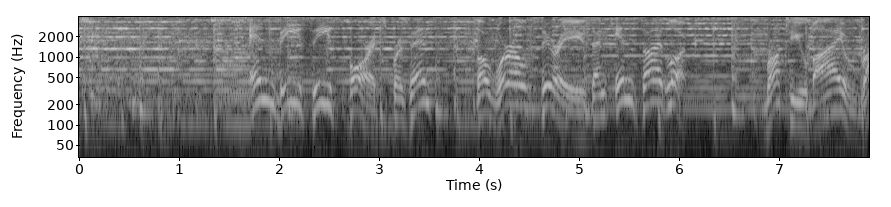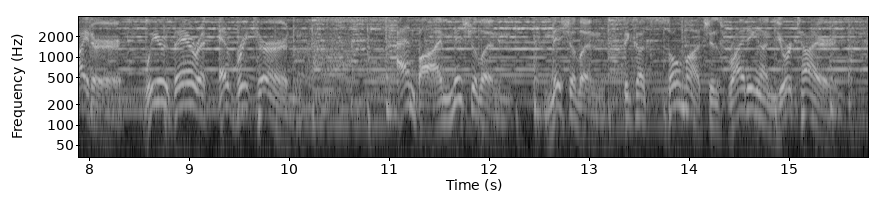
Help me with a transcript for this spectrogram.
NBC Sports presents the World Series, an inside look. Brought to you by Ryder. We're there at every turn. And by Michelin. Michelin, because so much is riding on your tires.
